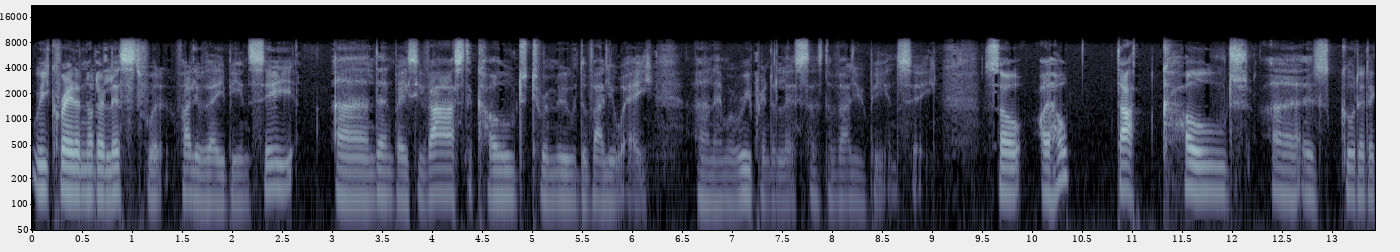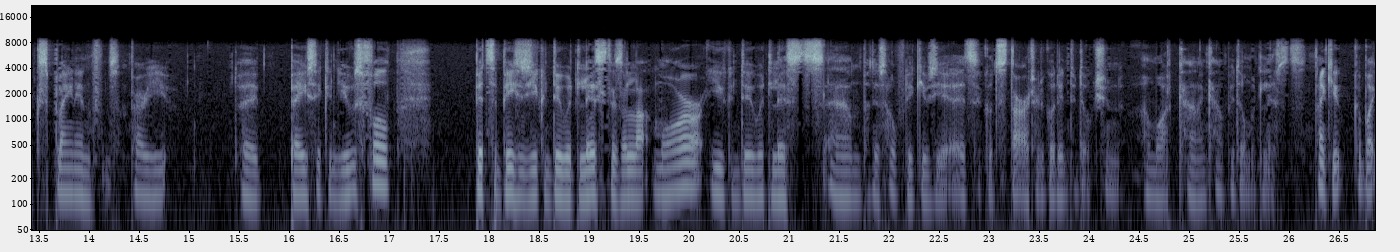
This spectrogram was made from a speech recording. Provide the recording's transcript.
We create another list with values A, B and C and then basically VAS the code to remove the value A and then we'll reprint the list as the value B and C. So I hope that code uh, is good at explaining some very uh, basic and useful bits and pieces you can do with lists. There's a lot more you can do with lists, um, but this hopefully gives you it's a good start or a good introduction on what can and can't be done with lists. Thank you. Goodbye.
